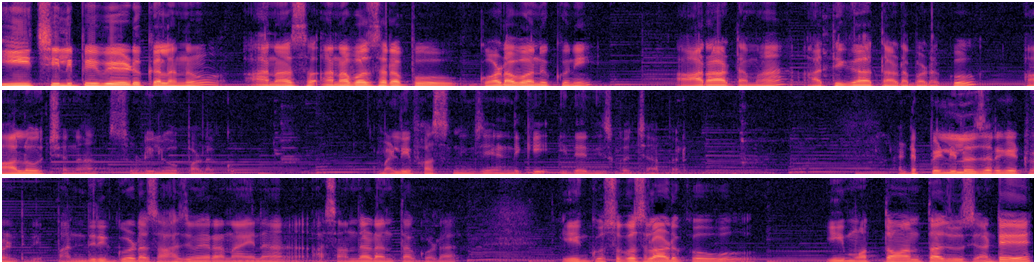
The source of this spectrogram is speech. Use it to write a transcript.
ఈ చిలిపి వేడుకలను అనస అనవసరపు గొడవ అనుకుని ఆరాటమా అతిగా తడబడకు ఆలోచన సుడిలో పడకు. మళ్ళీ ఫస్ట్ నుంచి ఎండ్కి ఇదే తీసుకొచ్చాపారు. అంటే పెళ్ళిలో జరిగేటువంటిది. పందిరికి కూడా సహజమేరా నాయన ఆ సందడంతా కూడా. ఏం గుసగుసలు ఆడుకోవు ఈ మొత్తం అంతా చూసి అంటే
